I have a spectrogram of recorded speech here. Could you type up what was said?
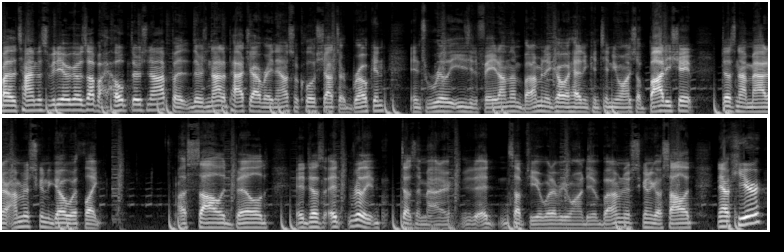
by the time this video goes up. I hope there's not, but there's not a patch out right now, so close shots are broken, and it's really easy to fade on them. But I'm going to go ahead and continue on. So body shape, does not matter. I'm just going to go with like a solid build. It does. It really doesn't matter. It, it's up to you, whatever you want to do. But I'm just gonna go solid. Now here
